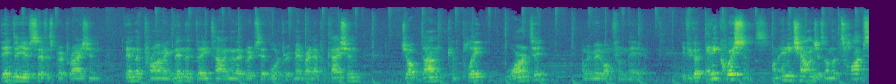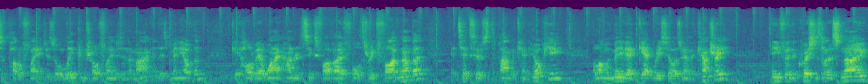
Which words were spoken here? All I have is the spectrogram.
Then do your surface preparation, then the priming, then the detailing, then the Gripset waterproof membrane application. Job done, complete, warranted, and we move on from there. If you've got any questions on any challenges on the types of puddle flanges or leak control flanges in the market, there's many of them, get hold of our 1-800-650-435 number. Our tech services department can help you along with many of our GAPP resellers around the country. Any further questions, let us know.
